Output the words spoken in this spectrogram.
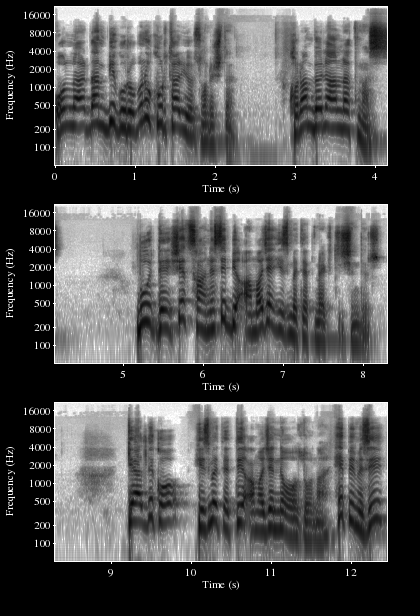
onlardan bir grubunu kurtarıyor sonuçta. Kur'an böyle anlatmaz. Bu dehşet sahnesi bir amaca hizmet etmek içindir. Geldik o hizmet ettiği amacın ne olduğuna, hepimizi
